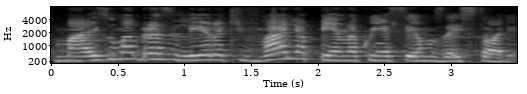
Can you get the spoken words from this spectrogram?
Mais uma brasileira que vale a pena conhecermos a história.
